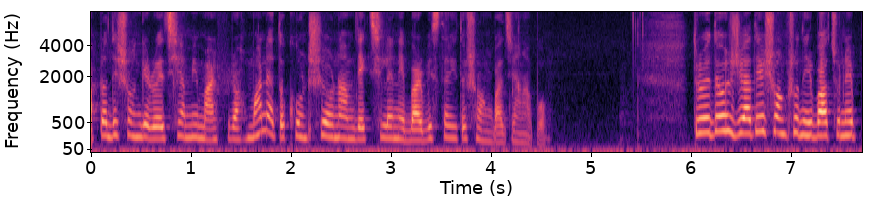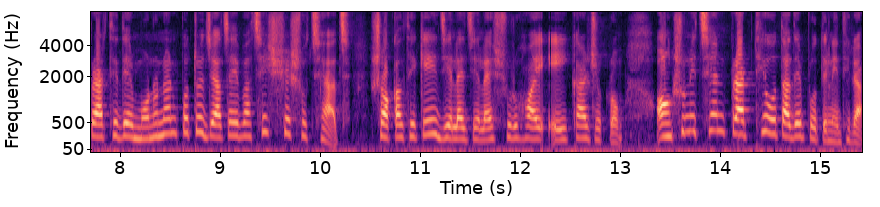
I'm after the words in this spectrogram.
আপনাদের সঙ্গে রয়েছে আমি মারফি রহমান। এতক্ষণ শিরোনাম দেখছিলেন, এবার বিস্তারিত সংবাদ জানাব। ত্রয়োদশ জাতীয় সংসদ নির্বাচনের প্রার্থীদের মনোনয়নপত্র যাচাই বাছাই শেষ হচ্ছে আজ। সকাল থেকেই জেলায় জেলায় শুরু হয় এই কার্যক্রম। অংশ নিচ্ছেন প্রার্থী ও তাদের প্রতিনিধিরা।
